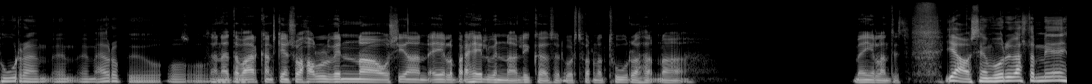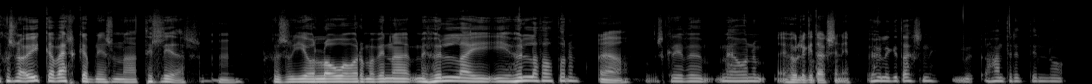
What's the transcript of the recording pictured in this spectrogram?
túra um, um, um Európu og, og, Þannig að þetta var kannski eins og hálfvinna og síðan eiginlega bara heilvinna líka þegar þú ert farin að túra þarna meginlandið. Já, sem vorum við alltaf með einhver svona auka verkefni svona til hliðar Mm. Og ég og Lóa vorum að vinna með hulla í, í hulla þáttunum Já. skrifum með honum Hugleiki dagsinni. hullegi dagsinni, handritinn og,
